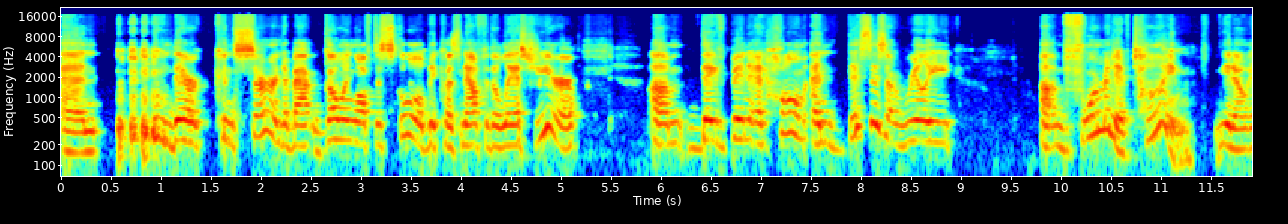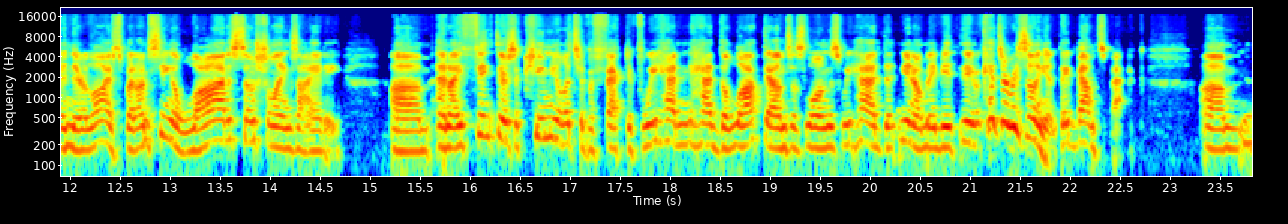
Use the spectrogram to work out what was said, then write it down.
and they're concerned about going off to school because now for the last year um, they've been at home and this is a really um, formative time you know in their lives but i'm seeing a lot of social anxiety um, and i think there's a cumulative effect if we hadn't had the lockdowns as long as we had that you know maybe you know, kids are resilient they bounce back um, yeah.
